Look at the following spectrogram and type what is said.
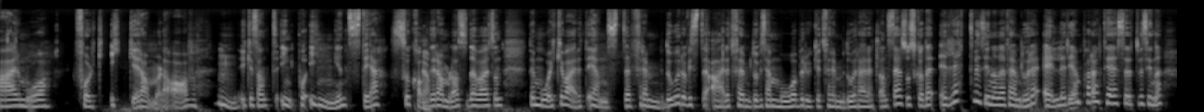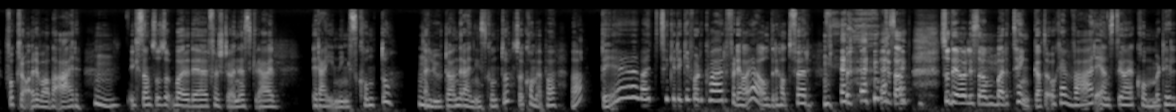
her må folk ikke ramle av. Mm. ikke sant? På ingen sted så kan Ja. de ramle av. Så det, var sånn, det må ikke være et eneste fremmedord. Og hvis det er et fremmedord, hvis jeg må bruke et fremmedord her et eller annet sted, så skal det rett ved siden av det fremmedordet, eller i en parentes rett ved siden av, forklare hva det er. Mm. Ikke sant? Så, så bare det første gang jeg skrev regningskonto, det er Mm. lurt å ha en regningskonto, så kom jeg på ja, det veit sikkert ikke folk hva er, for det har jeg aldri hatt før. Så det å liksom bare tenke at ok, hver eneste gang jeg kommer til,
